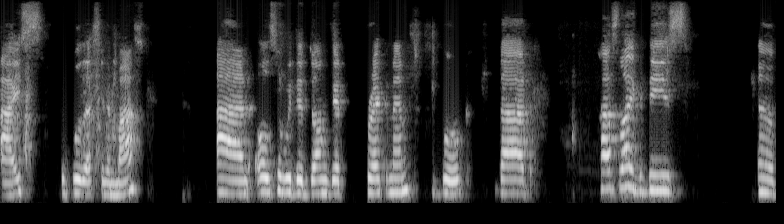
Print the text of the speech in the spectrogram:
eyes the us in a mask, and also with the Don't Get Pregnant book that has like this uh,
